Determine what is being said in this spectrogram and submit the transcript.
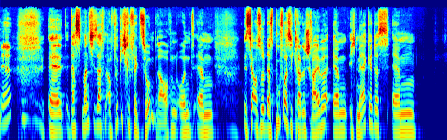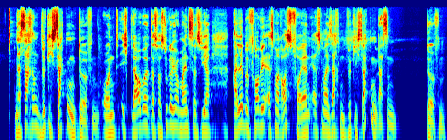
ja. äh, dass manche Sachen auch wirklich Reflexion brauchen. Und ähm, ist ja auch so, das Buch, was ich gerade schreibe, ähm, ich merke, dass, ähm, dass Sachen wirklich sacken dürfen. Und ich glaube, das, was du gleich auch meinst, dass wir alle, bevor wir erstmal rausfeuern, erstmal Sachen wirklich sacken lassen dürfen.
